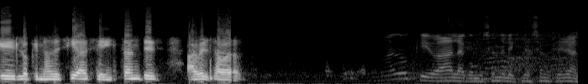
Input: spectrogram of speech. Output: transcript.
que es lo que nos decía hace instantes Abel Sabarot. que va a la Comisión de Legislación General,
